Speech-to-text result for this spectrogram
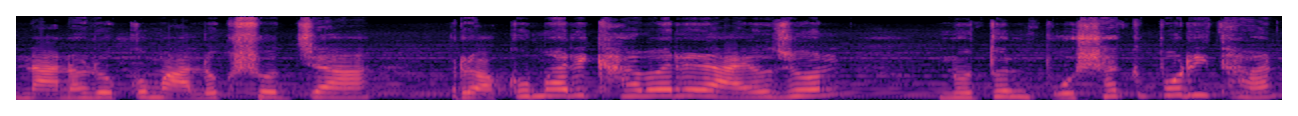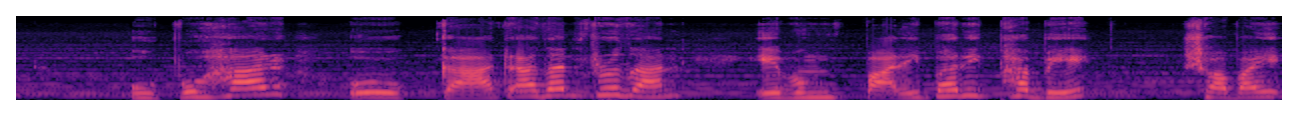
নানা রকম আলোকসজ্জা, রকমারি খাবারের আয়োজন, নতুন পোশাক পরিধান, উপহার ও কাঠ আদান প্রদান এবং পারিবারিকভাবে সবাই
